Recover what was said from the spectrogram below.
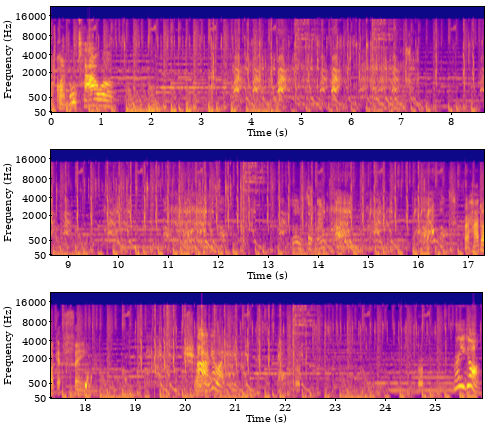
I've got more. Tower. Yeah, he's dead now. Right, how do I get fame? Sure. Ah, no way. Where are you gone?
